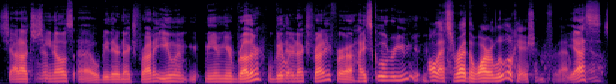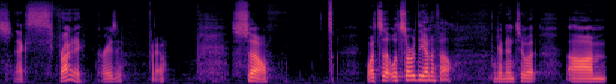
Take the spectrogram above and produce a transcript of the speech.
Shout out to Chinos. Uh, we'll be there next Friday. You and me and your brother will be Really? there next Friday for our high school reunion. Oh, that's right, the Waterloo location for that. one, Yes, next Friday. Crazy. Yeah. So, let's uh, let's start with the NFL. Get into it. Um,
